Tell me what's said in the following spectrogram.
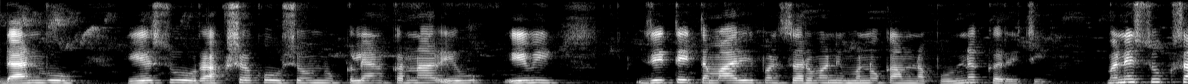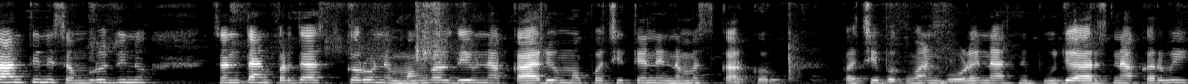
દાનવો, યશવો રાક્ષકો સૌનું કલ્યાણ કરનાર એવો, એવી રીતે તમારી પણ સર્વની મનોકામના પૂર્ણ કરે છે. મને સુખ શાંતિને સમૃદ્ધિનું સંતાન પ્રદાન કરો અને મંગળદેવના કાર્યોમાં પછી તેને નમસ્કાર કરો. પછી ભગવાન ભોળેનાથની પૂજા અર્ચના કરવી.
